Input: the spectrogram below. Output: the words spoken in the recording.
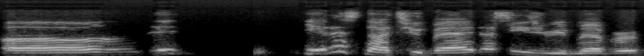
Uh, it, yeah, that's not too bad. That's easy to remember.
